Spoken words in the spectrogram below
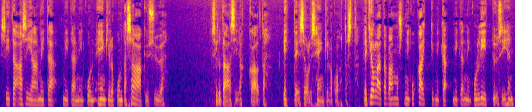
sitä asiaa, mitä, mitä niin henkilökunta saa kysyä siltä asiakkaalta – ettei se olisi henkilökohtaista. Et jollain tavalla minusta niin kaikki, mikä, mikä niin kuin liittyy siihen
